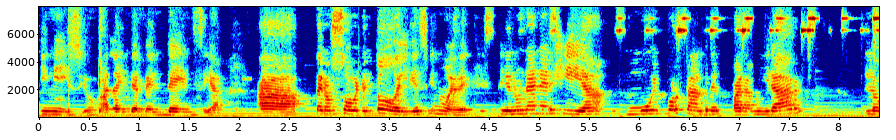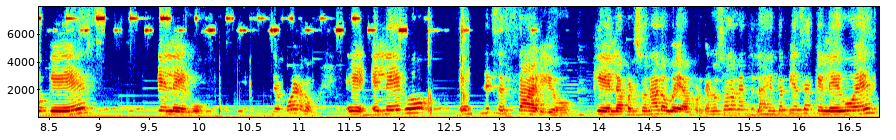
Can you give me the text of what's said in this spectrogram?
inicios, a la independencia, a, pero sobre todo el 19 tiene una energía muy importante para mirar lo que es el ego. ¿De acuerdo? Eh, el ego es necesario que la persona lo vea, porque no solamente la gente piensa que el ego es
